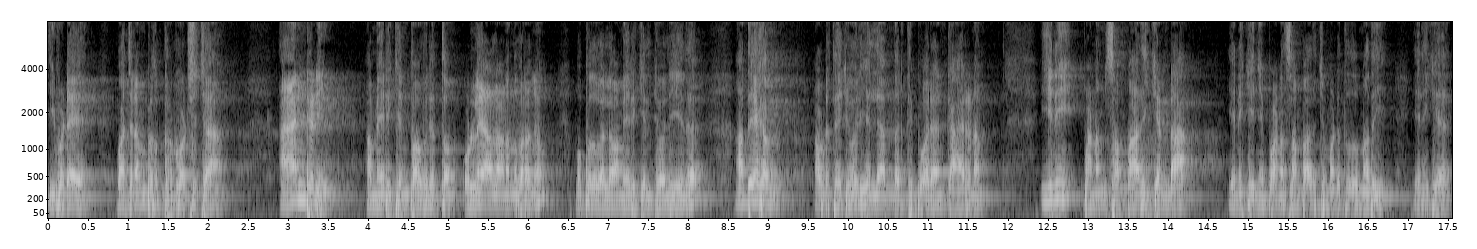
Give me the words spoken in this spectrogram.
ഇവിടെ വചനം പ്രഘോഷിച്ച ആന്റണി അമേരിക്കൻ പൗരത്വം ഉള്ളയാളാണെന്ന് പറഞ്ഞു. മുപ്പത് കൊല്ലം അമേരിക്കയിൽ ജോലി ചെയ്ത് അദ്ദേഹം അവിടുത്തെ ജോലിയെല്ലാം നിർത്തി പോരാൻ കാരണം ഇനി പണം സമ്പാദിക്കണ്ട. എനിക്കിനി പണം സമ്പാദിച്ചു മടുത്തത് മതി. എനിക്ക്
